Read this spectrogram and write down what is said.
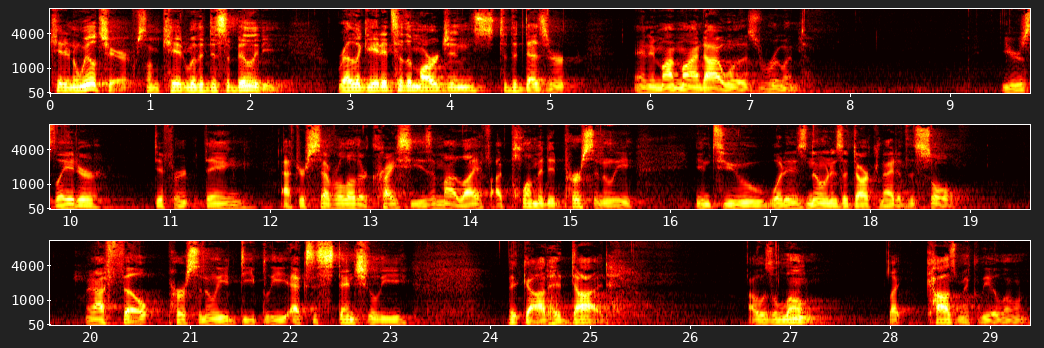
kid in a wheelchair, some kid with a disability, relegated to the margins, to the desert, and in my mind, I was ruined. Years later, different thing. After several other crises in my life, I plummeted personally into what is known as a dark night of the soul. And I felt personally, deeply, existentially, that God had died. I was alone, like cosmically alone,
